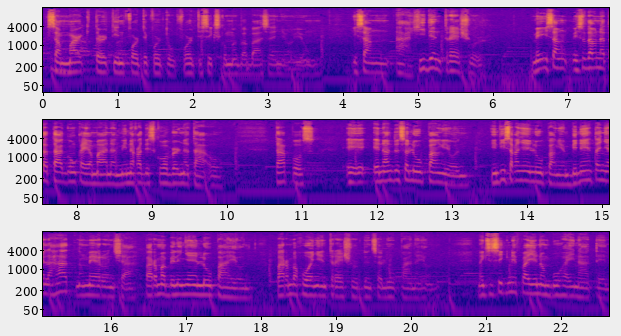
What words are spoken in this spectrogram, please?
sa Mark 13:44 to 46 kung mababasa nyo yung isang ah, hidden treasure. May isang isa daw natatagong kayamanan, may nakadiscover na tao. Tapos eh, eh nandun sa lupang yon, hindi sa kanya yung lupang yon, binenta niya lahat ng meron siya para mabili niya yung lupa yon, para makuha niya yung treasure dun sa lupa na yon. Nagsisignify yun ng buhay natin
